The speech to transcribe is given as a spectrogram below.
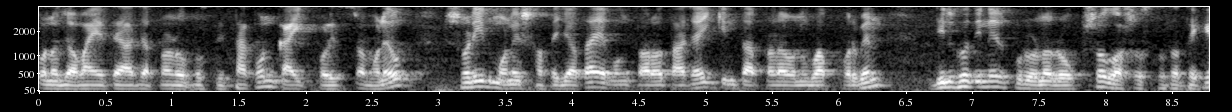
কোনো জমায়েতে আজ আপনারা উপস্থিত থাকুন। কায়িক পরিশ্রম হলেও শরীর মনের সতেজতা এবং তরতাজাই কিন্তু আপনারা অনুভব করবেন। দীর্ঘদিনের পুরনো রোগশোক অসুস্থতা থেকে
